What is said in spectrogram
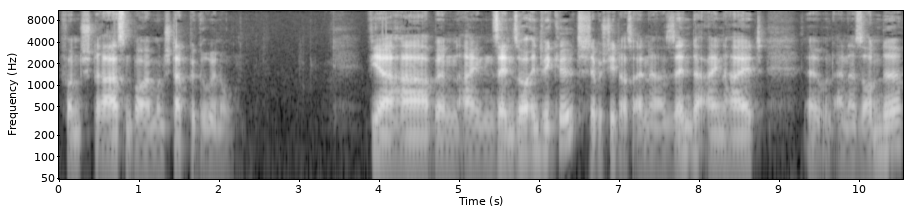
von Straßenbäumen und Stadtbegrünung. Wir haben einen Sensor entwickelt, der besteht aus einer Sendeeinheit äh, und einer Sonde,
